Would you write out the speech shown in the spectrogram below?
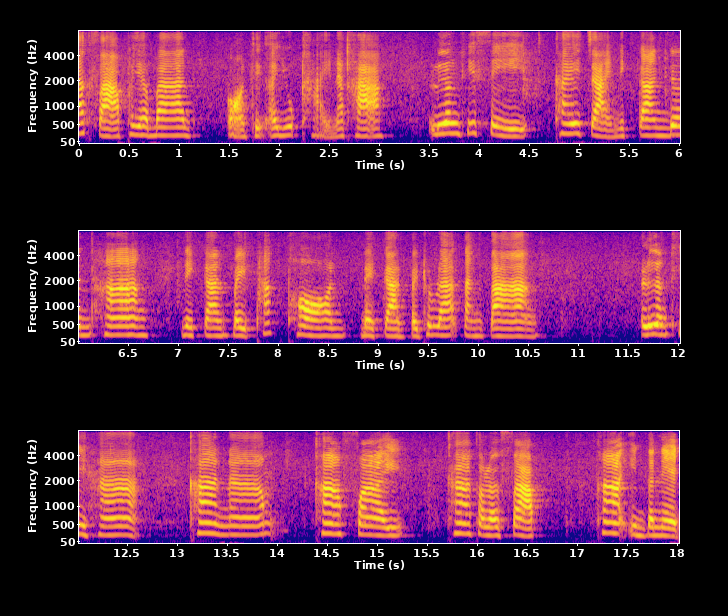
รักษาพยาบาลก่อนถึงอายุไขนะคะ เรื่องที่ 4 ค่าใช้จ่ายในการเดินทาง ในการไปพักผ่อนในการไปธุระต่างๆ เรื่องที่ 5 ค่าน้ำค่าไฟ ค่าโทรศัพท์ ค่าอินเทอร์เน็ต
